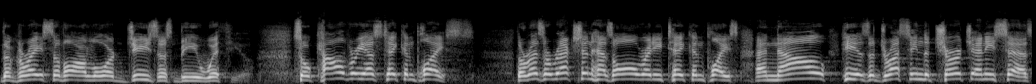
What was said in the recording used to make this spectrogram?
The grace of our Lord Jesus be with you." So Calvary has taken place. The resurrection has already taken place. And now he is addressing the church and he says,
